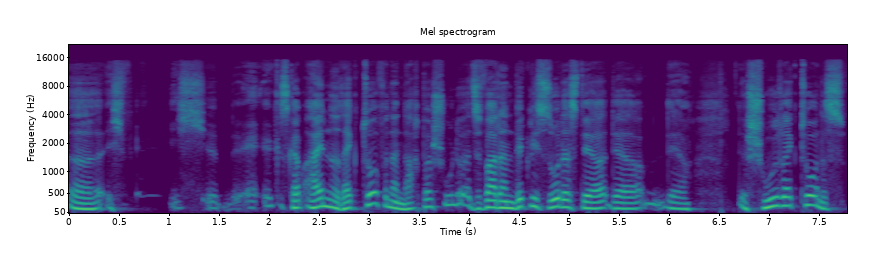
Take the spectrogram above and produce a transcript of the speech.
Äh, ich, ich, äh, es gab einen Rektor von der Nachbarschule. Also es war dann wirklich so, dass der, der, der, der Schulrektor, und das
